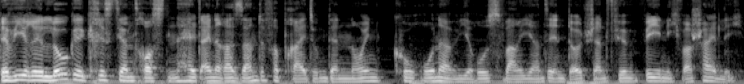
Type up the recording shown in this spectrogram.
der Virologe Christian Drosten hält eine rasante Verbreitung der neuen Coronavirus-Variante in Deutschland für wenig wahrscheinlich.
